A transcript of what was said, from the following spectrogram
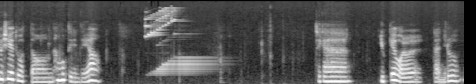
표시해 두었던 항목들인데요. 제가 6개월 단위로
